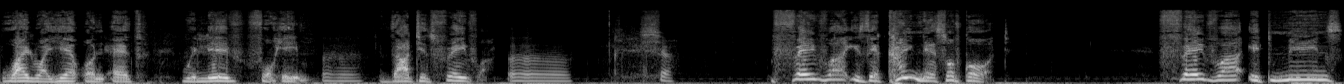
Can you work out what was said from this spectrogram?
while we're here on earth. We live for Him. Mm-hmm. That is favor. Mm-hmm. Sure. Favor is a kindness of God. Favor, it means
